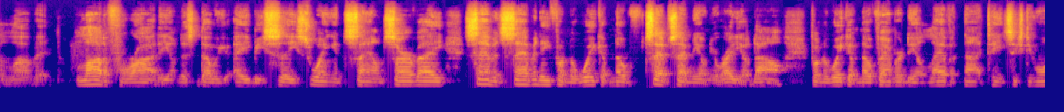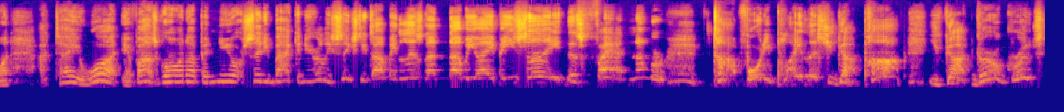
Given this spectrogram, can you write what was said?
love it. A lot of variety on this WABC Swinging Sound Survey. 770 from the week of no 770 on your radio dial from the week of November the 11th, 1961. I tell you what, if I was growing up in New York City back in the early 60s, I'd be listening to WABC. This fat number top 40 playlist. You got pop, you got girl groups,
